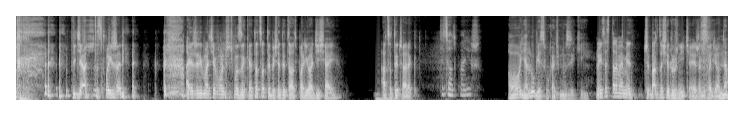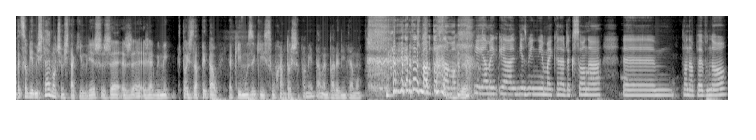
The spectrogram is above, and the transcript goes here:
Widziałeś to spojrzenie. A jeżeli macie włączyć muzykę, to co ty byś Edyta odpaliła dzisiaj? A co ty, Czarek? Ty co odpalisz? O, ja lubię słuchać muzyki. No i zastanawiam się, czy bardzo się różnicie, jeżeli chodzi o to. Nawet sobie myślałem o czymś takim, wiesz, że, że, że jakby mnie ktoś zapytał, jakiej muzyki słucham, to jeszcze pamiętałem parę dni temu. Ja też mam to samo. Nie, ja, ja niezmiennie Michaela Jacksona, to na pewno.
